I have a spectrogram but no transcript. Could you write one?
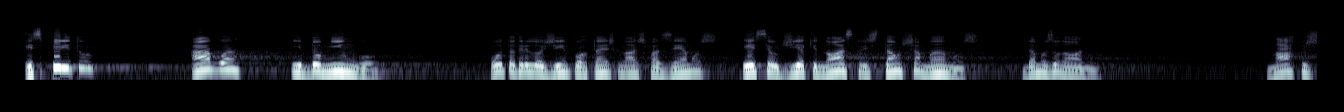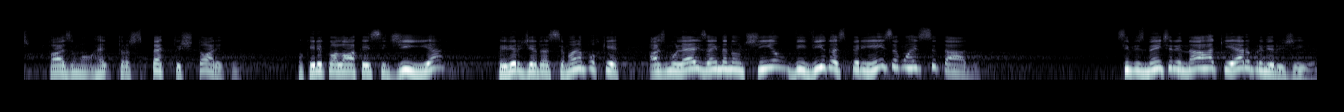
Espírito, água e domingo. Outra trilogia importante que nós fazemos esse é o dia que nós cristãos chamamos, damos o nome. Marcos faz um retrospecto histórico, porque ele coloca esse dia, primeiro dia da semana, porque as mulheres ainda não tinham vivido a experiência com o ressuscitado. Simplesmente ele narra que era o primeiro dia.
